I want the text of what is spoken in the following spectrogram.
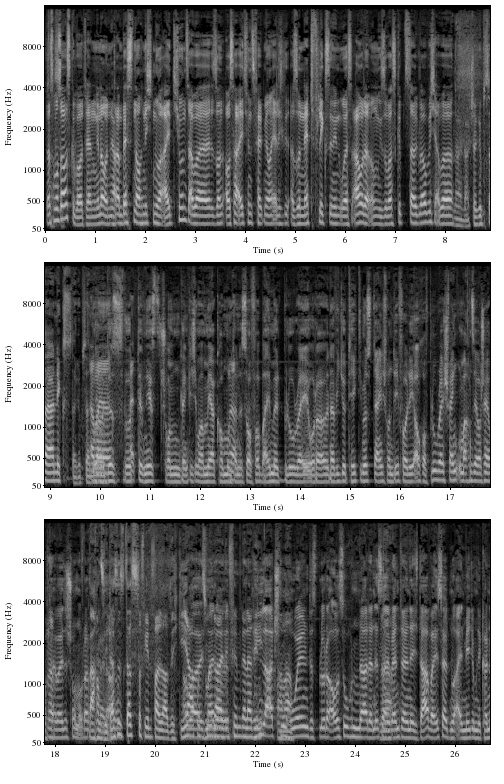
Das muss ausgebaut werden, genau. Und Ja. am besten auch nicht nur iTunes, aber so, außer iTunes fällt mir auch ehrlich, also Netflix in den USA oder irgendwie sowas gibt's da, glaube ich, aber Nein, in Deutschland gibt's da ja nichts. Da gibt's ja Aber- nur, das wird demnächst schon, denke ich, immer mehr kommen und Ja. dann ist auch vorbei mit Blu-ray oder in der Videothek. Die müssten eigentlich von DVD auch auf Blu-ray schwenken, machen sie ja wahrscheinlich auch teilweise schon, oder? machen sie. Keine Das Ahnung. ist, das ist auf jeden Fall, also ich gehe ab und zu da meine, in die Filmgalerie. Hinlatschen, aber- holen, das blöde aussuchen, na, dann ist er eventuell nicht da, weil ist halt nur ein Medium, die können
